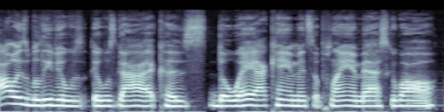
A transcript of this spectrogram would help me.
I always believe it was it was God because the way I came into playing basketball,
